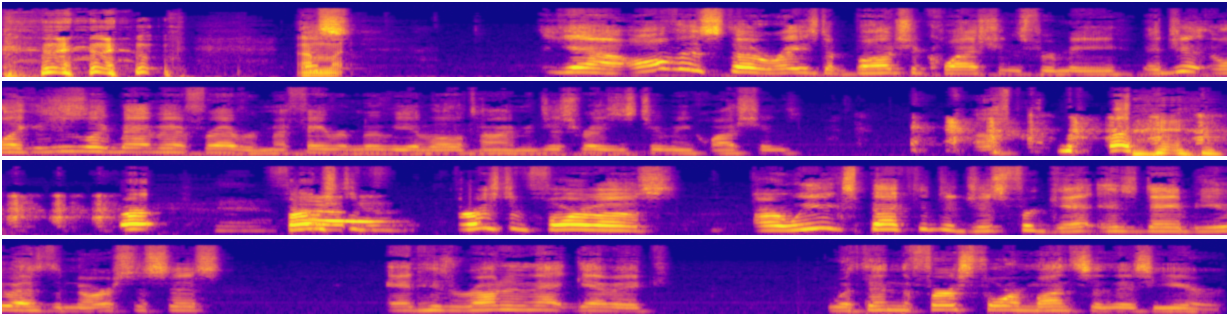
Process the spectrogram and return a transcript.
I'm This- like, yeah, all this though raised a bunch of questions for me. It just like it's just like Batman Forever, my favorite movie of all time. It just raises too many questions. Uh, first, Uh, first and foremost, are we expected to just forget his debut as the narcissist and his run in that gimmick within the first four months of this year?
